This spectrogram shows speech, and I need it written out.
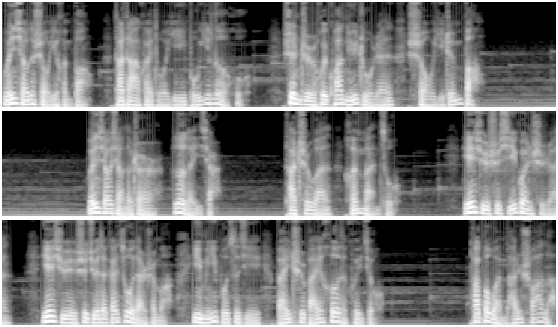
文晓的手艺很棒，他大快朵颐，不亦乐乎，甚至会夸女主人手艺真棒。文晓想到这儿，乐了一下。他吃完很满足，也许是习惯使然。也许是觉得该做点什么，以弥补自己白吃白喝的愧疚。他把碗盘刷了，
